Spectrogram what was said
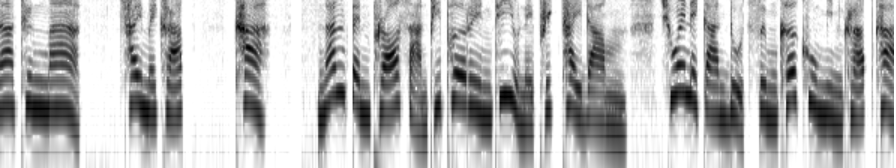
น่าทึ่งมาก ใช่ไหมครับ ค่ะ นั่นเป็นเพราะสารพิเพอรินที่อยู่ในพริกไทยดำช่วยในการดูดซึมเคอร์คูมินครับค่ะ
